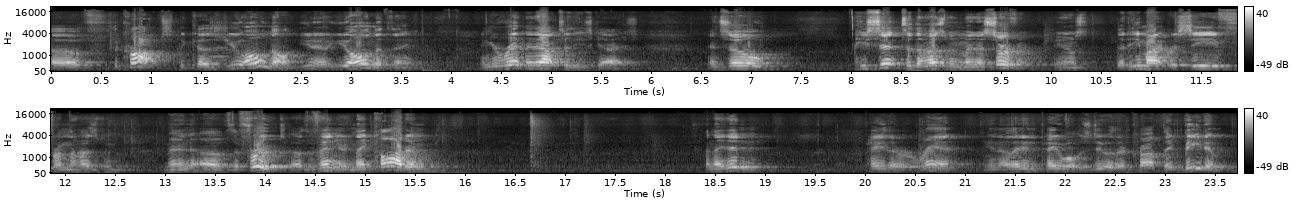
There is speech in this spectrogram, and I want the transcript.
of the crops because you own the you know you own the thing, and you're renting it out to these guys. And so he sent to the husbandman a servant, you know, that he might receive from the husbandman of the fruit of the vineyard. And they caught him, and they didn't pay their rent. You know, they didn't pay what was due of their crop. They beat him.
